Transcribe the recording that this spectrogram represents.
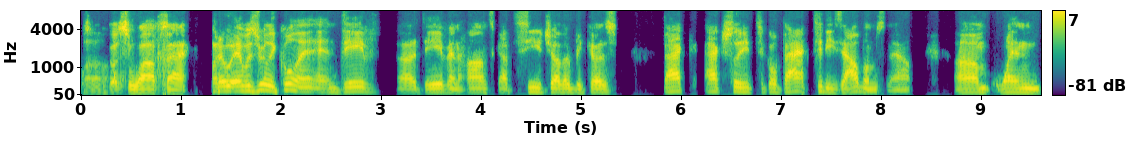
Wow. It was a while back, but it, it was really cool. And, and Dave, uh, Dave and Hans got to see each other because back actually to go back to these albums now. Um, when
